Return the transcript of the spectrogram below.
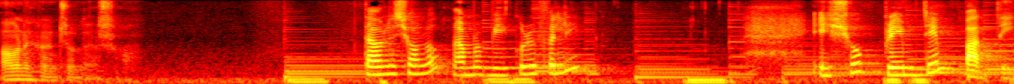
আমার এখানে চলে আসো। তাহলে চলো আমরা বিয়ে করে ফেলি। এসব প্রেম টেম বাদ দিই।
